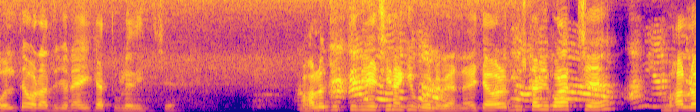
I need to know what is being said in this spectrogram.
বলতে ওরা দুজনে এইটা তুলে দিচ্ছে। ভালো যুক্তি নিয়েছি নাকি বলবেন? এই যে ওরা দুষ্টামি করাচ্ছে ভালো।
